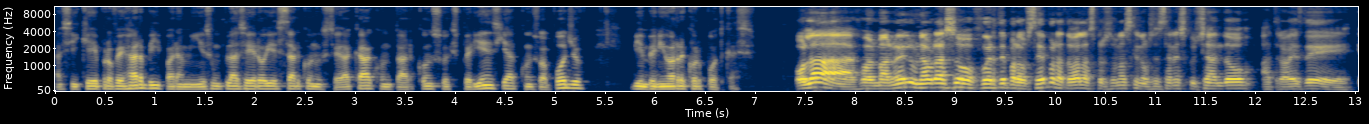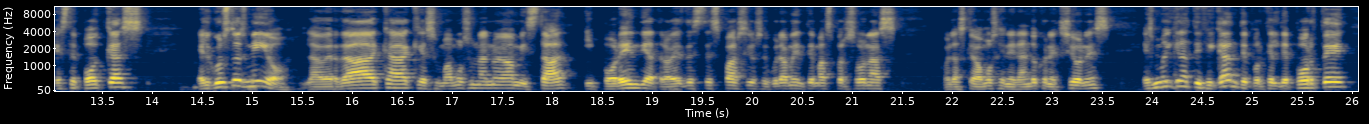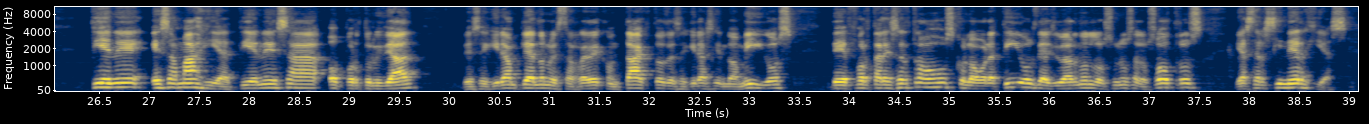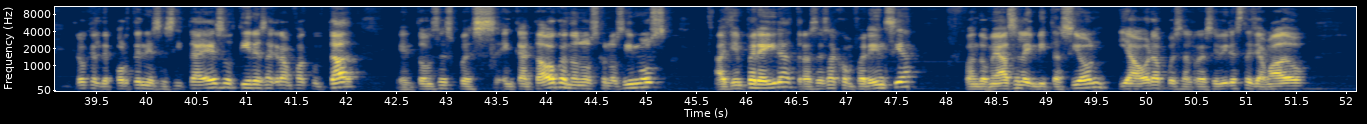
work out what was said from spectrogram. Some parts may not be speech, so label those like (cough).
Así que, profe Harvey, para mí es un placer hoy estar con usted acá, contar con su experiencia, con su apoyo. Bienvenido a Record Podcast. Hola, Juan Manuel, un abrazo fuerte para usted, para todas las personas que nos están escuchando a través de este podcast. El gusto es mío, la verdad, acá que sumamos una nueva amistad y por ende a través de este espacio seguramente más personas con las que vamos generando conexiones, es muy gratificante porque el deporte tiene esa magia, tiene esa oportunidad de seguir ampliando nuestra red de contactos, de seguir haciendo amigos, de fortalecer trabajos colaborativos, de ayudarnos los unos a los otros y hacer sinergias. Creo que el deporte necesita eso, tiene esa gran facultad. Entonces, pues encantado cuando nos conocimos allí en Pereira, tras esa conferencia, cuando me hace la invitación y ahora, pues al recibir este llamado,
